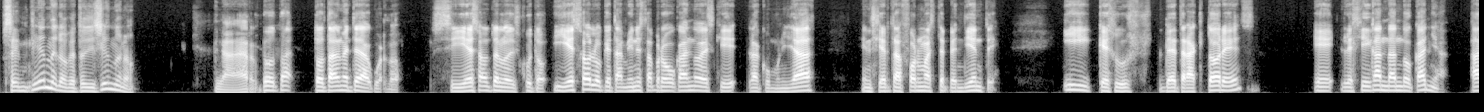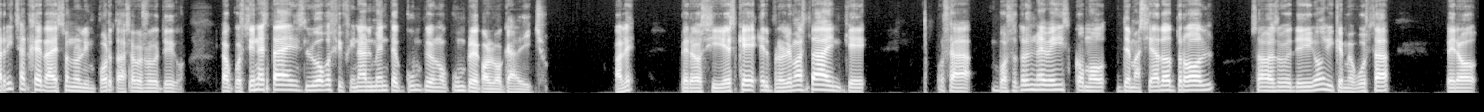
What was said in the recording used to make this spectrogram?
¿Se entiende lo que estoy diciendo o no? Claro. Tota-, totalmente de acuerdo. Si eso no te lo discuto. Y eso lo que también está provocando es que la comunidad, en cierta forma, esté pendiente y que sus detractores eh, le sigan dando caña. A Richard Head eso no le importa, ¿sabes lo que te digo? La cuestión está es luego si finalmente cumple o no cumple con lo que ha dicho. ¿Vale? Pero si es que el problema está en que, o sea, vosotros me veis como demasiado troll, ¿sabes lo que te digo? Y que me gusta, pero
